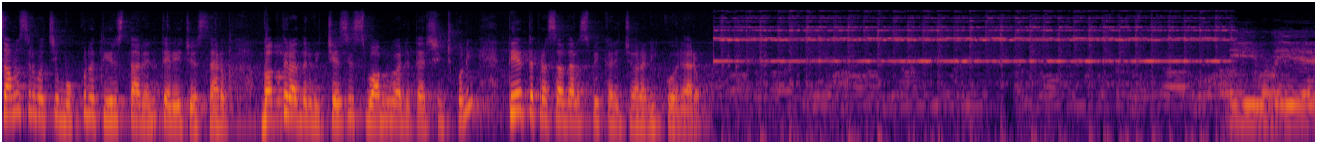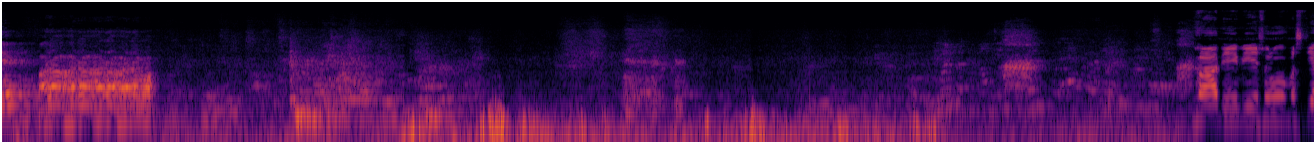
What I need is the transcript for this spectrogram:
సంవత్సరం వచ్చి మొక్కును తీరుస్తారని తెలియజేశారు. భక్తులందరూ విచ్చేసి స్వామివారిని దర్శించుకుని తీర్థ ప్రసాదాలు స్వీకరించారని కోరారు జీవతే హర హర హర హర మ- దేవీ స్వరూపస్య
